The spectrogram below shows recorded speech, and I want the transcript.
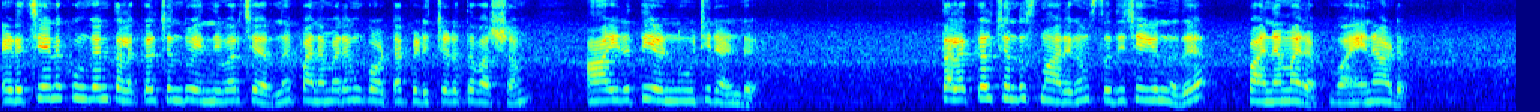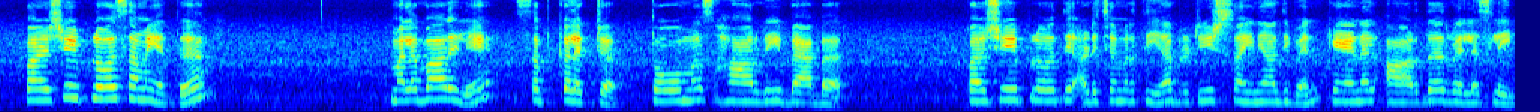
എടച്ചേന കുങ്കൻ തലക്കൽ ചന്തു എന്നിവർ ചേർന്ന് പനമരം കോട്ട പിടിച്ചെടുത്ത വർഷം ആയിരത്തി എണ്ണൂറ്റി രണ്ട് തലക്കൽ ചന്തു സ്മാരകം സ്ഥിതി ചെയ്യുന്നത് പനമരം വയനാട്. പഴശ്ശി വിപ്ലവ സമയത്ത് മലബാറിലെ sub collector Thomas Harvey Baber Pazhassi വിപ്ലവത്തെ അടിച്ചമർത്തിയ ബ്രിട്ടീഷ് സൈന്യാധിപൻ കേണൽ ആർദർ വെല്ലസ്ലി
